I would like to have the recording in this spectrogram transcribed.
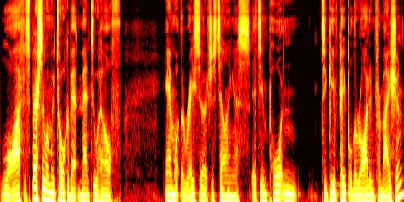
life, especially when we talk about mental health and what the research is telling us, it's important to give people the right information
